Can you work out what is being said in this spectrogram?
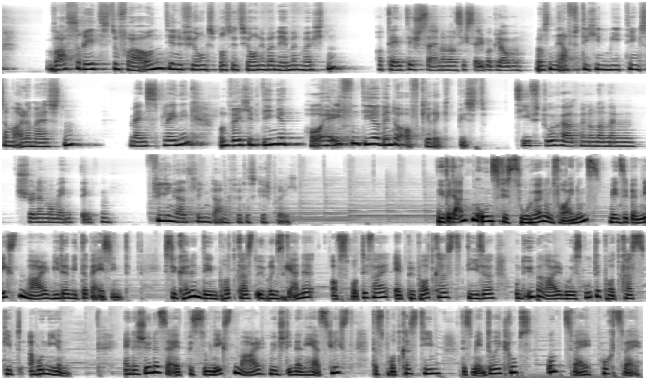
Was rätst du Frauen, die eine Führungsposition übernehmen möchten? Authentisch sein und an sich selber glauben. Was nervt dich in Meetings am allermeisten? Mansplaining. Und welche Dinge helfen dir, wenn du aufgeregt bist? Tief durchatmen und an einen schönen Moment denken. Vielen herzlichen Dank für das Gespräch. Wir bedanken uns fürs Zuhören und freuen uns, wenn Sie beim nächsten Mal wieder mit dabei sind. Sie können den Podcast übrigens gerne auf Spotify, Apple Podcast, Deezer und überall, wo es gute Podcasts gibt, abonnieren. Eine schöne Zeit bis zum nächsten Mal wünscht Ihnen herzlichst das Podcast-Team des Mentoring Clubs und 2 hoch 2.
